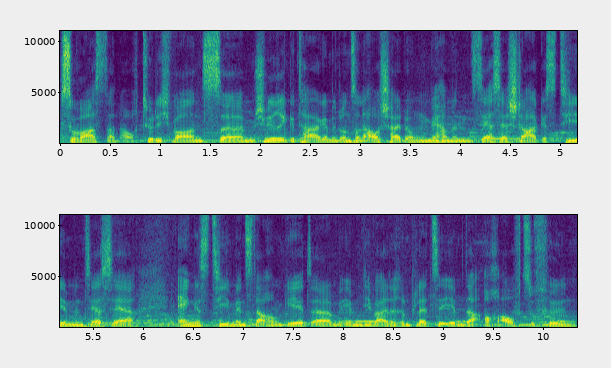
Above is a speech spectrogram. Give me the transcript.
so war es dann auch. Natürlich waren es ähm, schwierige Tage mit unseren Ausscheidungen. Wir haben ein sehr, sehr starkes Team, ein sehr, sehr enges Team, wenn es darum geht, ähm, eben die weiteren Plätze eben da auch aufzufüllen.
